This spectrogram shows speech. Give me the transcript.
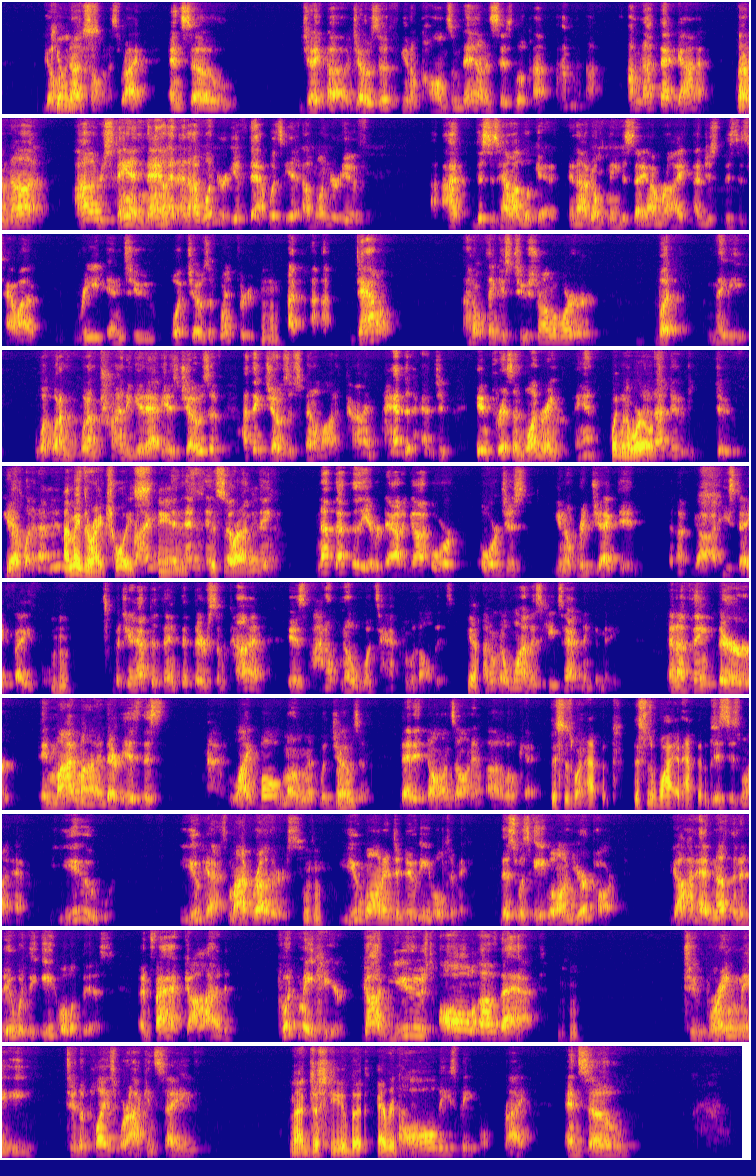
going Killing nuts us. on us, right? And so J- uh, Joseph, you know, calms them down and says, look, I, I'm I'm not that guy. Right. I'm not. I understand now, Right. and, and I wonder if that was it. I wonder if I this is how I look at it, and I don't mean to say I'm right. I just this is how I read into what Joseph went through. Mhm. I, I, doubt, I don't think is too strong a word, but maybe what, what I'm what I'm trying to get at is Joseph. I think Joseph spent a lot of time had to had to in prison, wondering, man, What in the world? did I do? Do you Yeah. know what did I do? I made the right choice, right? and, and, this is so where I landed. think not that that he ever doubted God or or just you know rejected uh, God. He stayed faithful. Mhm. But you have to think that there's some time. Is I don't know what's happened with all this. Yeah. I don't know why this keeps happening to me. And I think there, in my mind, there is this light bulb moment with Mhm. Joseph that it dawns on him. Oh, okay. This is what happened. This is why it happened. This is why it happened. You, you guys, my brothers, Mhm. you wanted to do evil to me. This was evil on your part. God had nothing to do with the evil of this. In fact, God put me here. God used all of that Mhm. to bring me to the place where I can save Not just you, but everybody. all these people, right? And so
